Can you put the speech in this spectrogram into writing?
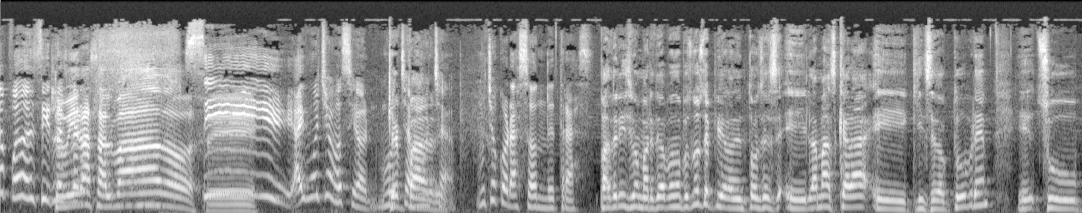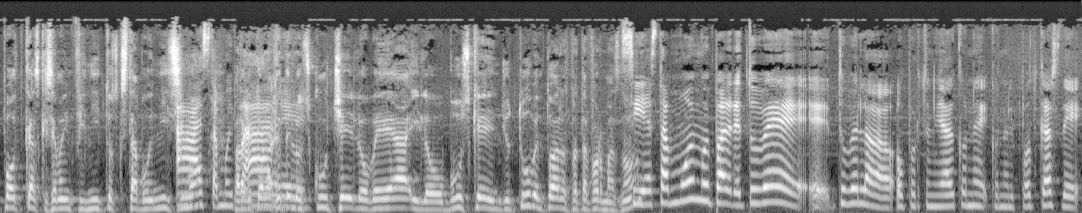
No puedo decirlo. Te hubiera salvado. Sí, hay mucha emoción, Qué mucha, padre. mucha, mucho corazón detrás. Padrísimo, Martita. Bueno, pues no se pierdan entonces eh, La Máscara, eh, 15 de octubre, eh, su podcast que se llama Infinitos, que está buenísimo. Ah, está muy Para que toda la gente lo escuche y lo vea y lo busque en YouTube, en todas las plataformas, ¿no? Sí, está muy, muy padre. Tuve, eh, tuve la oportunidad con el, con el podcast de,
